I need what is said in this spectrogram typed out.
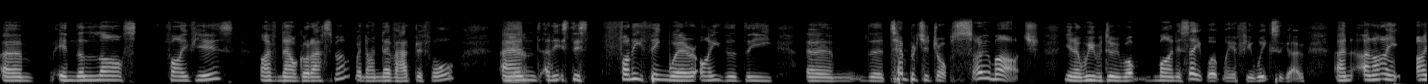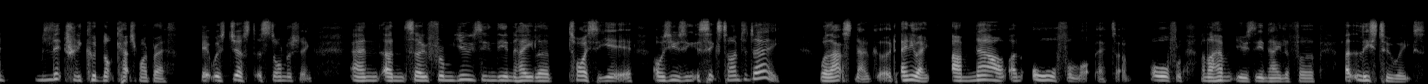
Um, in the last five years, I've now got asthma when I never had before, Yeah. and and it's this funny thing where either the um, the temperature drops so much. You know, we were doing what minus eight, weren't we, a few weeks ago, and and I I literally could not catch my breath. It was just astonishing, and and so from using the inhaler twice a year, I was using it six times a day. Well, that's no good. Anyway, I'm now an awful lot better, awful, and I haven't used the inhaler for at least two weeks.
